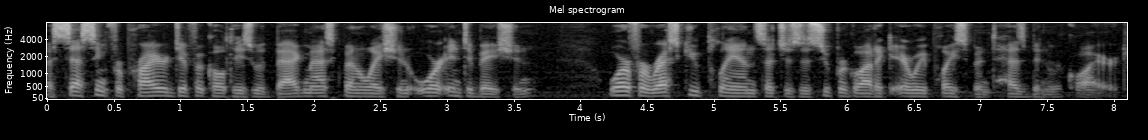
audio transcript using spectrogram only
assessing for prior difficulties with bag mask ventilation or intubation, or if a rescue plan such as a supraglottic airway placement has been required.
